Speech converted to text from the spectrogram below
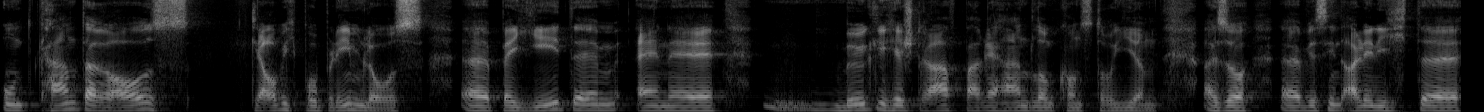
und kann daraus glaube ich, problemlos äh, bei jedem eine mögliche strafbare Handlung konstruieren. Also äh, wir sind alle nicht, äh, äh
